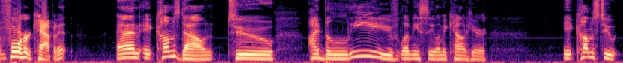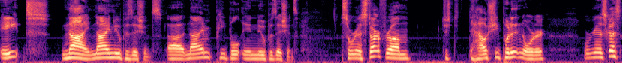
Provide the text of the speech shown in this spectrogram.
for her cabinet, and it comes down to, I believe, let me see, let me count here. It comes to eight, nine, nine new positions, uh, nine people in new positions. So we're going to start from just how she put it in order. We're going to discuss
